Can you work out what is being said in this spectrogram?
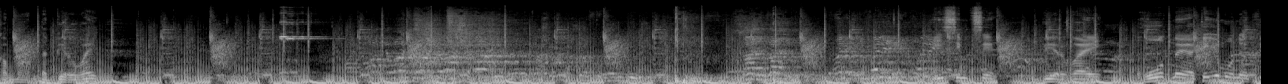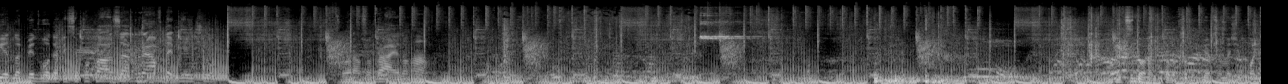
команда Бірвей. Вісімці Бірвей. Гудний, який йому необхідно підводитися, показує Рав Дем'янчук. Цього разу грає ногами. Сидоренко виходить на межі поля.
